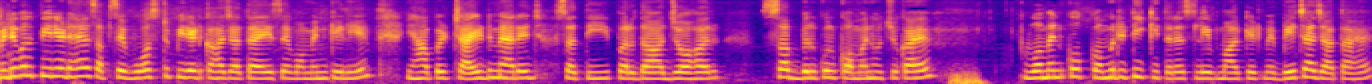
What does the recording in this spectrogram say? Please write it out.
मिडिवल पीरियड है, सबसे वर्स्ट पीरियड कहा जाता है इसे वोमेन के लिए। यहाँ पर चाइल्ड मैरिज सती, पर्दा, जौहर, सब बिल्कुल कॉमन हो चुका है। वोमेन को कम्युनिटी की तरह स्लेव मार्केट में बेचा जाता है।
